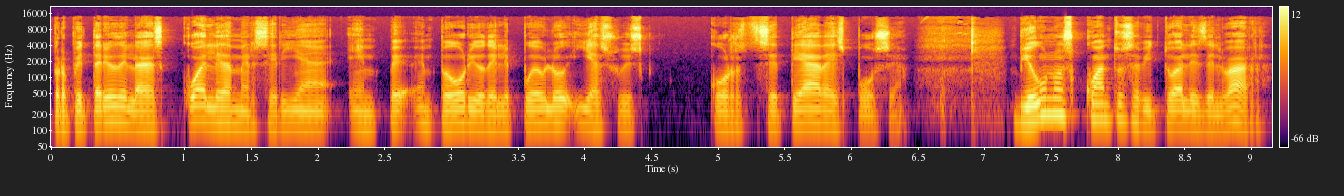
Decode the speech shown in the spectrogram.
propietario de la escuálida mercería emporio del pueblo, y a su escorceteada esposa. Vio unos cuantos habituales del bar,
